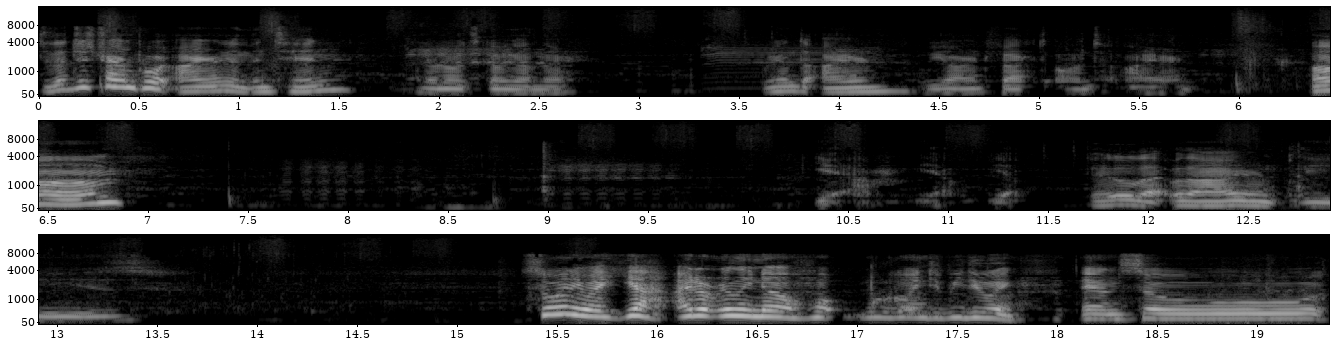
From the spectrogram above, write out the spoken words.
Did I just try and put iron and then tin? I don't know what's going on there. Are we onto iron? We are in fact onto iron. Um. Yeah, yeah, yeah. Fill that with iron, please. So anyway, yeah, I don't really know what we're going to be doing. And so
